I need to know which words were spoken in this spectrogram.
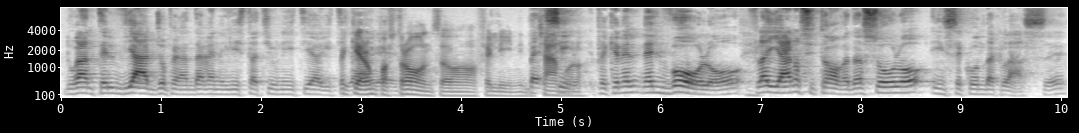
durante il viaggio per andare negli Stati Uniti a ritirare... Perché era un po' stronzo Fellini, Beh, diciamolo. sì, perché nel, nel volo Flaiano si trova da solo in seconda classe,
